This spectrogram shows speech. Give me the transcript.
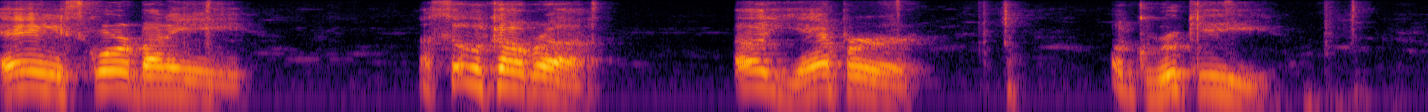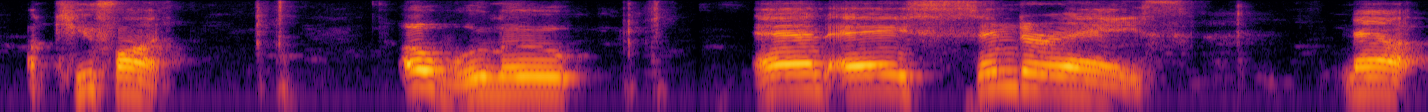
a Scorbunny, a Silicobra, a Yamper, a Grookey, a Cufant, a Wooloo, and a Cinderace. Now,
